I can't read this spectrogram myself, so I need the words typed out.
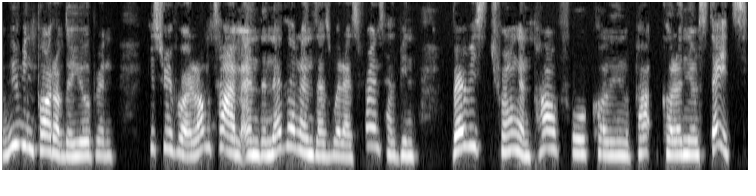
we've been part of the European history for a long time, and the Netherlands as well as France has been very strong and powerful colonial colonial states.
